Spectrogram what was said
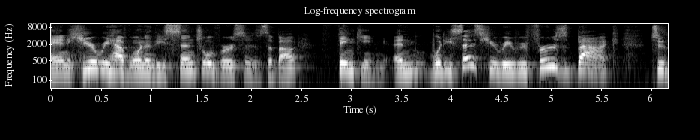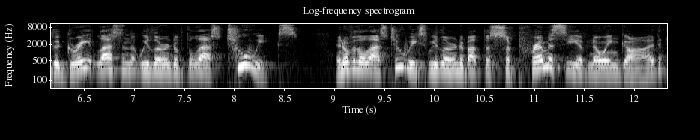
And here we have one of these central verses about thinking. And what he says here, he refers back to the great lesson that we learned over the last two weeks. And over the last two weeks, we learned about the supremacy of knowing God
